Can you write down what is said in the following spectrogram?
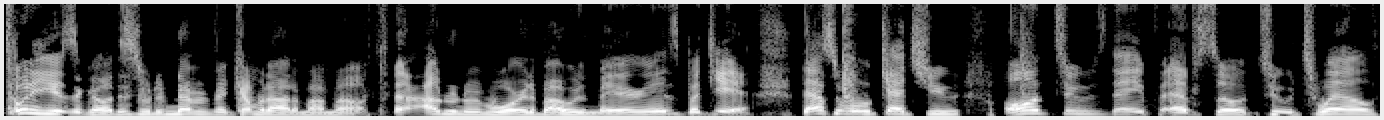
20 years ago, this would have never been coming out of my mouth. I wouldn't have been worried about who the mayor is. But yeah, that's what we'll catch you on Tuesday for episode 212.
